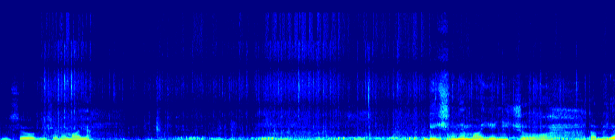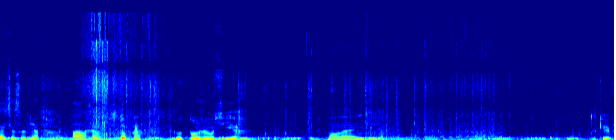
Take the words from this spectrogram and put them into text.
І все, більше немає. Більше немає нічого. Там яйця сидять. А, ще стоп. Тут теж ось є маленький. Тільки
